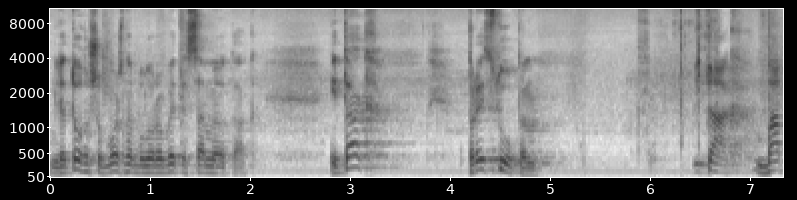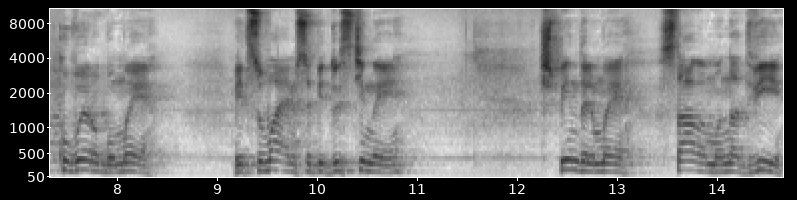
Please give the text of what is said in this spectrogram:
для того, щоб можна було робити саме отак. І так, приступимо. І так, бабку виробу ми відсуваємо собі до стіни. Шпіндель ми ставимо на дві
